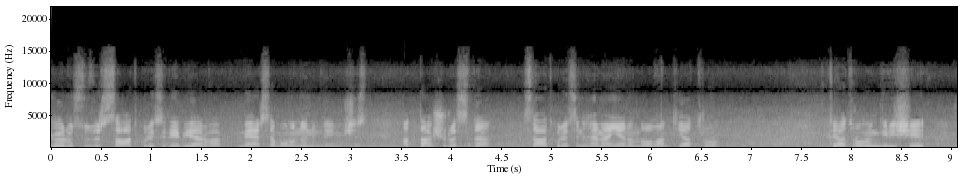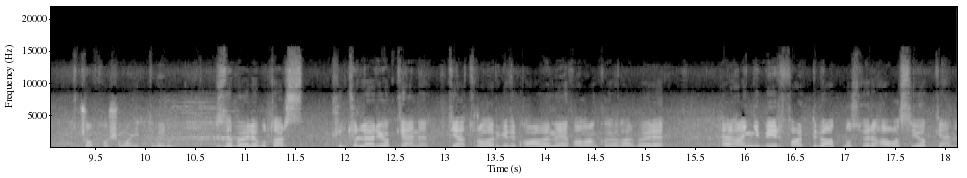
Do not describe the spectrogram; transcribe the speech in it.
Görmüşsünüzdür Saat Kulesi diye bir yer var. Meğersem onun önündeymişiz. Hatta şurası da Saat Kulesi'nin hemen yanında olan tiyatro. Tiyatronun girişi çok hoşuma gitti benim. Bizde böyle bu tarz kültürler yok yani. Tiyatrolar gidip AVM'ye falan koyuyorlar. Böyle herhangi bir farklı bir atmosferi havası yok yani.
